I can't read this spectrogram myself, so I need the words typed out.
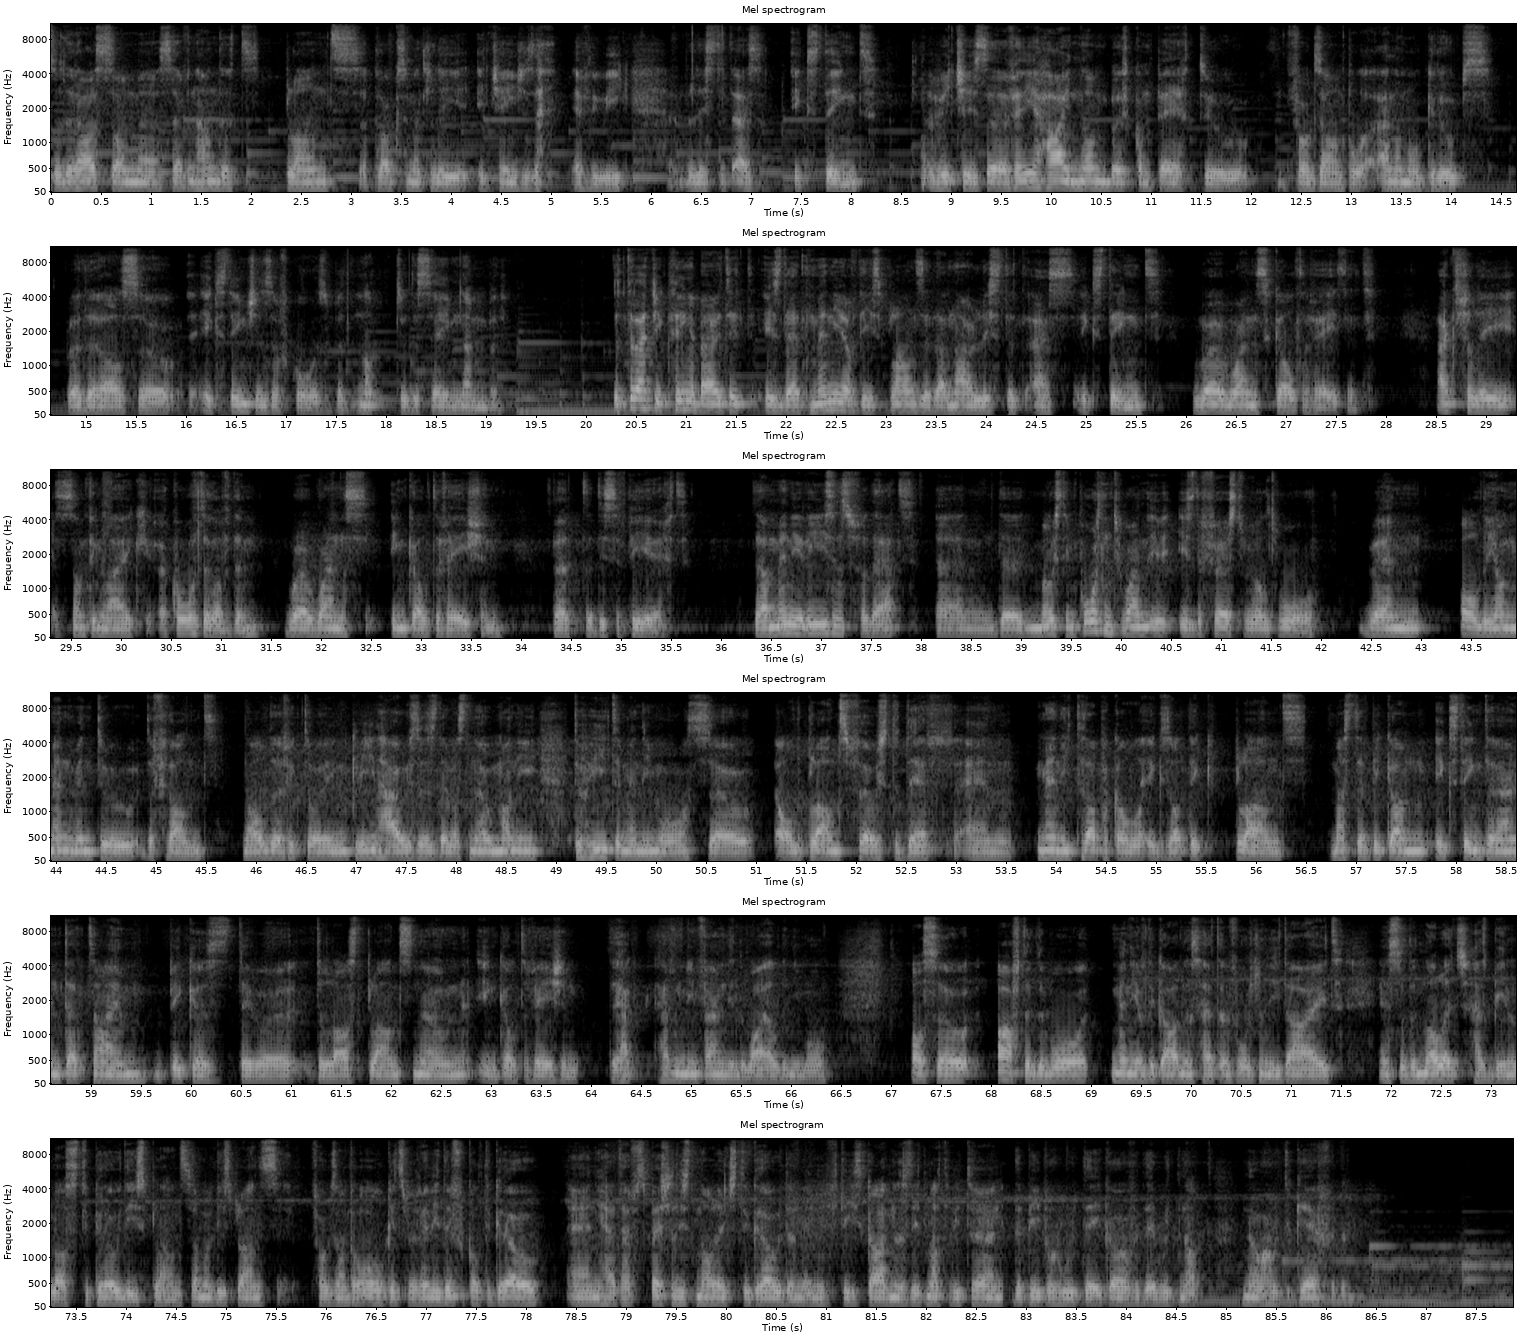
So there are some uh, 700 plants, approximately, it changes every week, listed as extinct, which is a very high number compared to, for example, animal groups, where there are also extinctions, of course, but not to the same number. The tragic thing about it is that many of these plants that are now listed as extinct were once cultivated. Actually, something like a quarter of them were once in cultivation but disappeared. There are many reasons for that. And the most important one is the First World War, when all the young men went to the front. And all the Victorian greenhouses, there was no money to heat them anymore. So all the plants froze to death, and many tropical exotic plants must have become extinct around that time because they were the last plants known in cultivation. They ha- haven't been found in the wild anymore. Also, after the war, many of the gardeners had unfortunately died, and so the knowledge has been lost to grow these plants. Some of these plants, for example, orchids, were very difficult to grow, and you had to have specialist knowledge to grow them. And if these gardeners did not return, the people who would take over, they would not know how to care for them.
